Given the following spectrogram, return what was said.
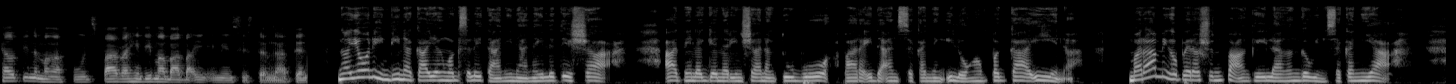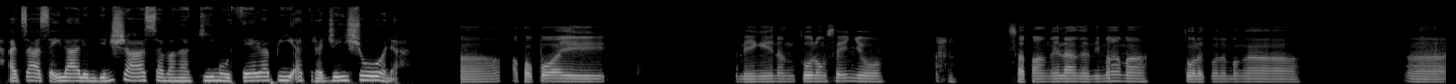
healthy na mga foods para hindi mababa yung immune system natin. Ngayon hindi na kayang magsalita ni Nanay Leticia at nilagyan na rin siya ng tubo para idaan sa kanyang ilong ang pagkain. Maraming operasyon pa ang kailangan gawin sa kanya at sa ilalim din siya sa mga chemotherapy at radiation. Ah, ako po ay humingi ng tulong sa inyo sa pangailangan ni mama, tulad po ng mga ah,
